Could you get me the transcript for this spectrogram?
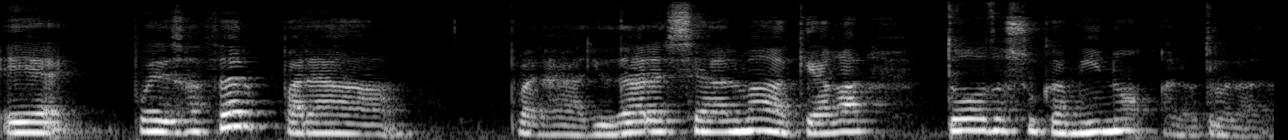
eh, puedes hacer para, para ayudar a ese alma a que haga todo su camino al otro lado.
